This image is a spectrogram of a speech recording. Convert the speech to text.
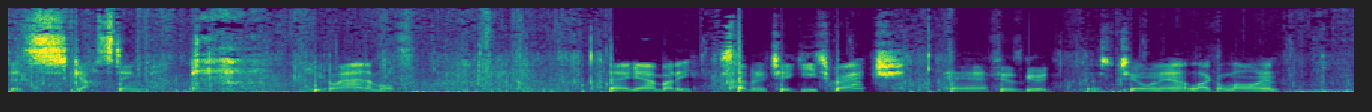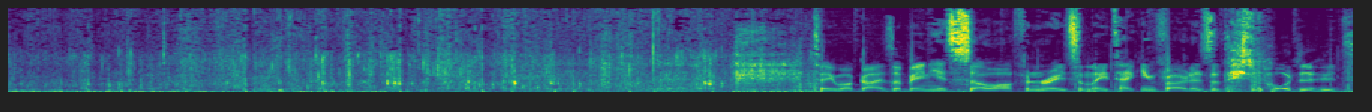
Disgusting. you animals. How you going, buddy? Just having a cheeky scratch? Yeah, feels good. Just chilling out like a lion. Tell you what, guys, I've been here so often recently taking photos of these poor dudes.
